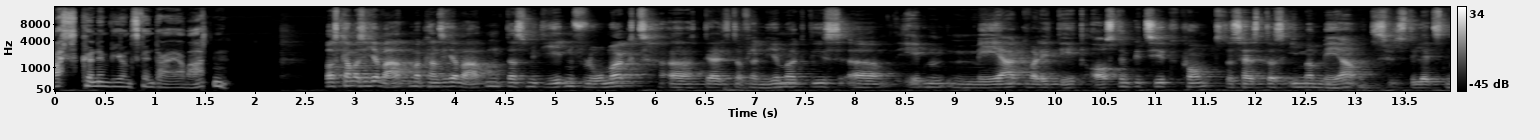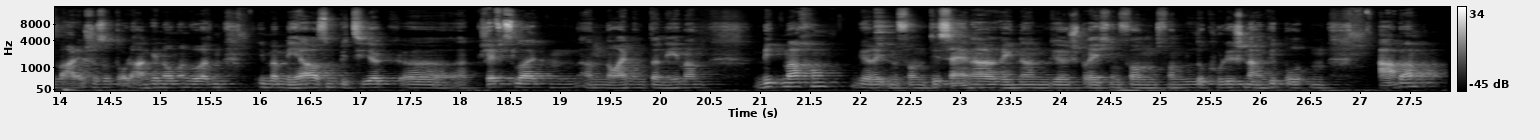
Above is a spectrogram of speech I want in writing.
Was können wir uns denn da erwarten? Was kann man sich erwarten? Man kann sich erwarten, dass mit jedem Flohmarkt, äh, der jetzt der Flaniermarkt ist, äh, eben mehr Qualität aus dem Bezirk kommt. Das heißt, dass immer mehr, und das ist die letzten Male schon so toll angenommen worden, immer mehr aus dem Bezirk äh, Geschäftsleuten, an neuen Unternehmern mitmachen. Wir reden von Designerinnen, wir sprechen von, von lokulischen Angeboten. Aber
